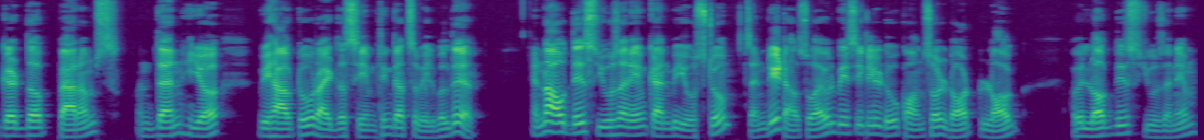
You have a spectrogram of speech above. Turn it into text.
get the params and then here we have to write the same thing that's available there. And now this username can be used to send data. So i will basically do console.log i will log this username.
